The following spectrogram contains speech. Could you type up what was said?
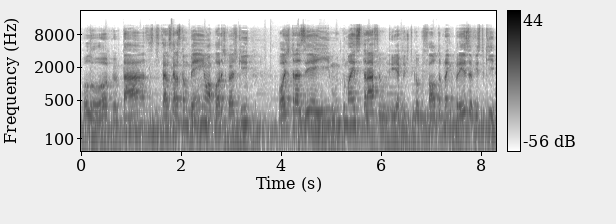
Ô, louco, tá. Os caras estão bem, é um aporte que eu acho que pode trazer aí muito mais tráfego, que acredito que é o que falta para a empresa, visto que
